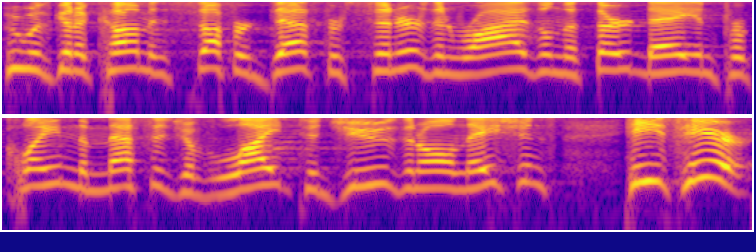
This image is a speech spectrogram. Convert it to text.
who was going to come and suffer death for sinners and rise on the third day and proclaim the message of light to Jews and all nations, he's here.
